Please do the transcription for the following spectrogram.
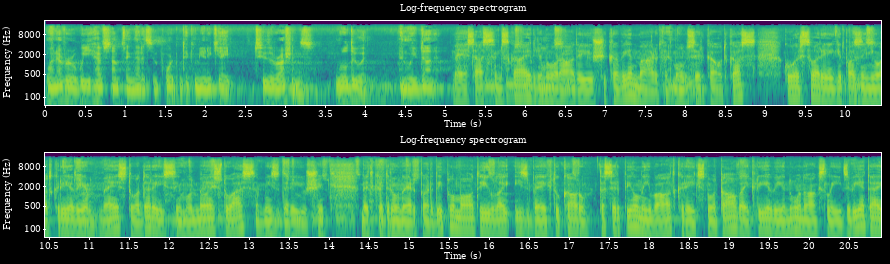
whenever we have something that it's important to communicate to the Russians, we'll do it. Mēs esam skaidri norādījuši, ka vienmēr, kad mums ir kaut kas, ko ir svarīgi paziņot Krieviem, mēs to darīsim un mēs to esam izdarījuši. Bet, kad runa ir par diplomātiju, lai izbeigtu karu, tas ir pilnībā atkarīgs no tā, vai Krievija nonāks līdz vietai,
